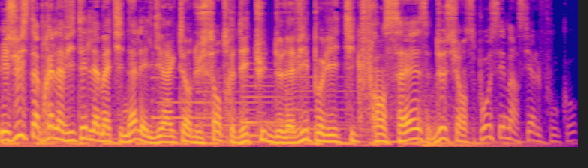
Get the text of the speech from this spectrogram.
Et juste après l'invité de la matinale et le directeur du Centre d'études de la vie politique française de Sciences Po, c'est Martial Foucault.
